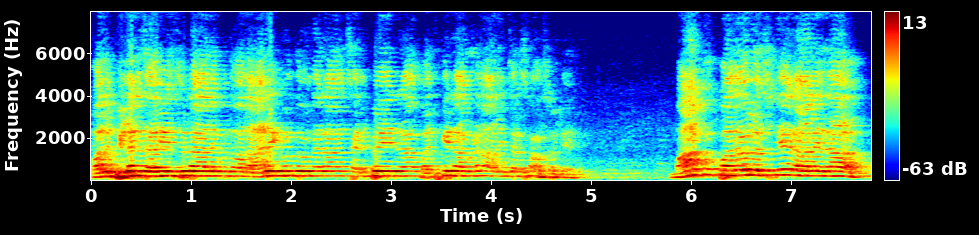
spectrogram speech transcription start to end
వాళ్ళ పిల్లలు చదివిస్తున్నా లేకపోతే వాళ్ళ ఆరోగ్యంతో ఉన్నారా చనిపోయినా బతికినా కూడా ఆలోచించాల్సిన అవసరం లేదు. మాకు పదవులు వచ్చినాయి రాలేదా?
